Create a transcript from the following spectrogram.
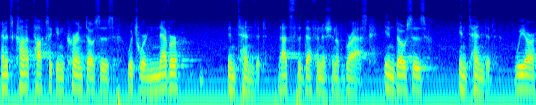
and it's toxic in current doses, which were never intended. That's the definition of GRAS, in doses intended. We are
